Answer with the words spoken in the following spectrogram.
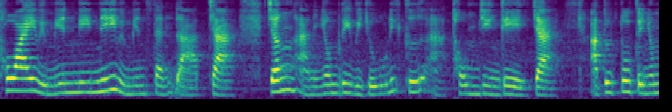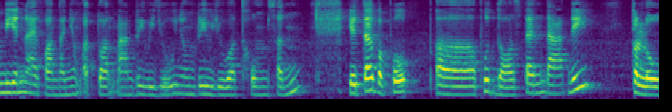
twice វាមាន mini វាមាន standard ចាអញ្ចឹងអាខ្ញុំ review នេះគឺអាធំជាងគេចាអាទូទូក៏ខ្ញុំមានដែរគ្រាន់តែខ្ញុំអត់ទាន់បាន review ខ្ញុំ review អាធំសិននិយាយទៅប្រភពអឺ poodle standard នេះគីឡូរ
